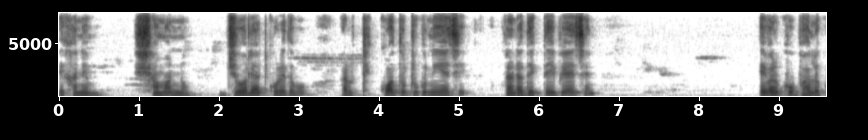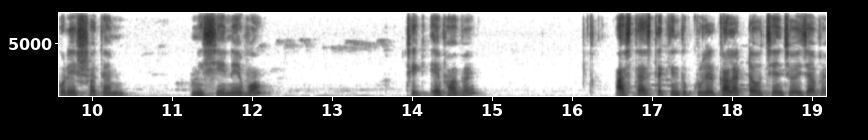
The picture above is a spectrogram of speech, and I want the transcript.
এখানে সামান্য জল অ্যাড করে দেবো। আর ঠিক কতটুকু নিয়েছি আপনারা দেখতেই পেয়েছেন। এবার খুব ভালো করে এর সাথে আমি মিশিয়ে নেব। ঠিক এভাবে। আস্তে আস্তে কিন্তু কুলের কালারটাও চেঞ্জ হয়ে যাবে।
